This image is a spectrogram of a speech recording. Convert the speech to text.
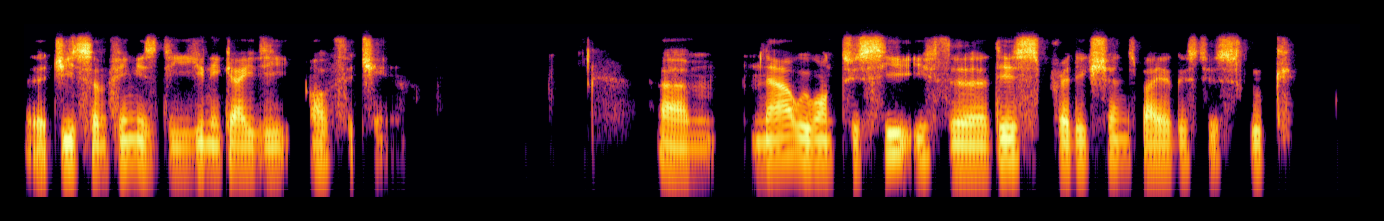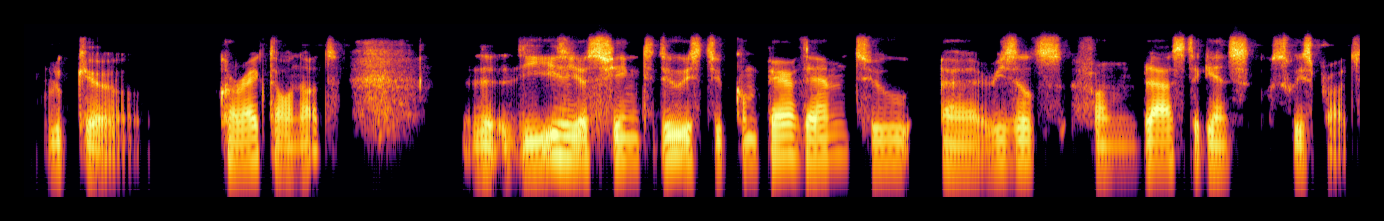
The G something is the unique ID of the gene. Um, now we want to see if the, these predictions by Augustus look look uh, correct or not. The, the easiest thing to do is to compare them to uh, results from BLAST against SwissProt.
